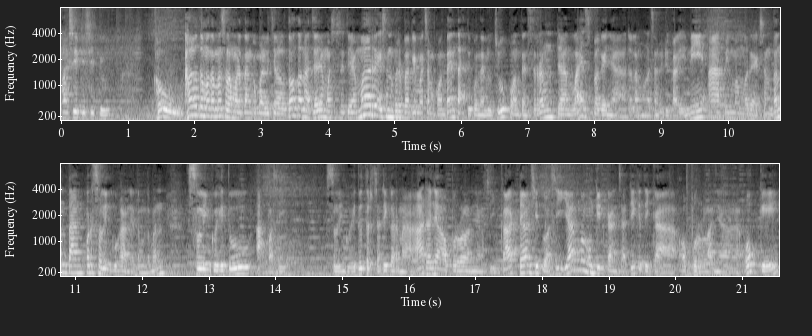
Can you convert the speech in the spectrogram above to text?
Masih di situ Oh. Halo teman-teman, selamat datang kembali di channel Tonton Aja yang masih setia mereaction berbagai macam konten, entah itu konten lucu, konten serem, dan lain sebagainya. Dalam ulasan video kali ini, admin mau mereaction tentang perselingkuhan ya teman-teman. Selingkuh itu apa sih? Selingkuh itu terjadi karena adanya obrolan yang singkat dan situasi yang memungkinkan. Jadi ketika obrolannya oke, okay,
